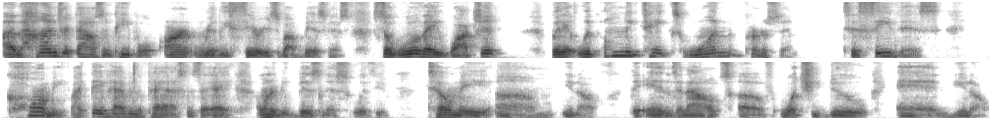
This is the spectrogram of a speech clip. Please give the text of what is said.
a hundred thousand people aren't really serious about business. So will they watch it? But it would only takes one person to see this, call me like they've had in the past and say, Hey, I want to do business with you. Tell me um, you know, the ins and outs of what you do and, you know,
